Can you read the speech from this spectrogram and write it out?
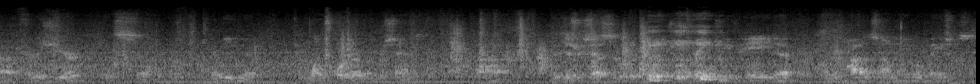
uh, for this year, it's, uh, gonna be uh, one quarter of a percent. The district says that the rate to be paid on deposits on an annual basis.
